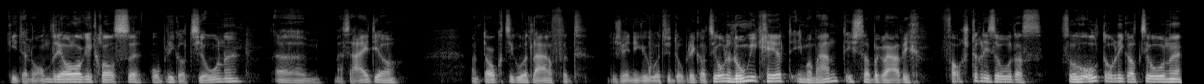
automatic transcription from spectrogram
es gibt eine andere Anlageklasse, Obligationen. Ähm, man sagt ja, wenn die Aktien gut laufen, ist weniger gut für die Obligationen. Umgekehrt, im Moment ist es aber, glaube ich, fast ein bisschen so, dass sowohl die Obligationen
